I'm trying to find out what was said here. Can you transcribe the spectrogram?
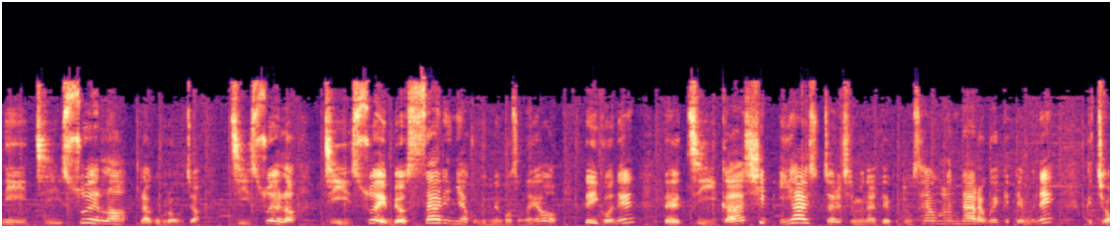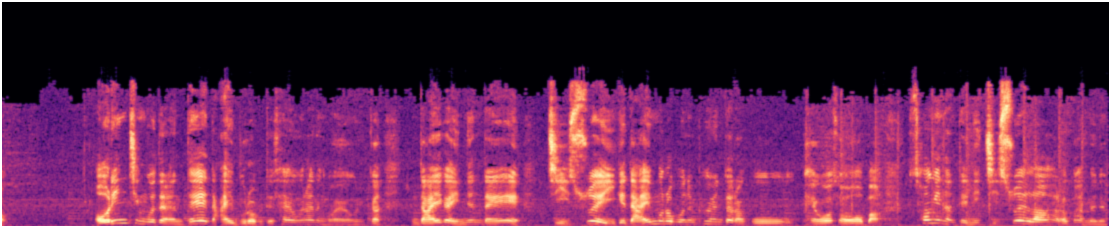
니几岁了? 라고 물어보죠. 几岁了? 几岁몇 살이냐고 묻는 거잖아요. 근데 이거는 네, 지가 10 이하의 숫자를 질문할 때 보통 사용을 한다라고 했기 때문에 그쵸? 어린 친구들한테 나이 물어볼 때 사용을 하는 거예요. 그러니까 나이가 있는데 지수에 이게 나이 물어보는 표현다라고 배워서 막 성인한테 니 지수에라라고 하면은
